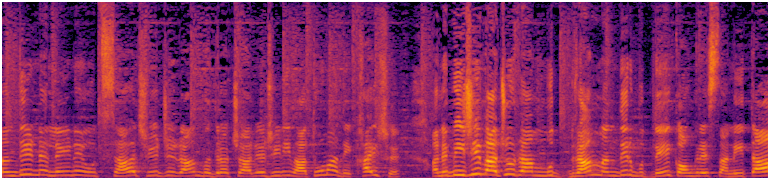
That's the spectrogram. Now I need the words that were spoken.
મંદિરને લઈને ઉત્સાહ છે, જે રામ ભદ્રાચાર્યજીની વાતોમાં દેખાય છે, અને બીજી બાજુ રામ રામ મંદિર મુદ્દે કોંગ્રેસના નેતા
